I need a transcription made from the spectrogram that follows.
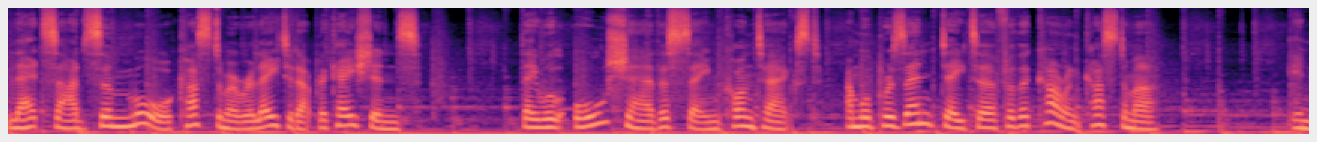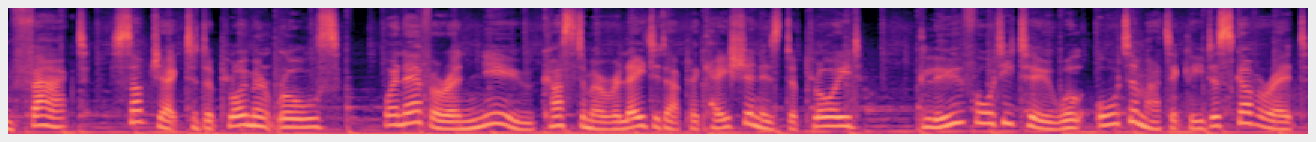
Let's add some more customer-related applications. They will all share the same context and will present data for the current customer. In fact, subject to deployment rules, whenever a new customer-related application is deployed, Glue42 will automatically discover it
